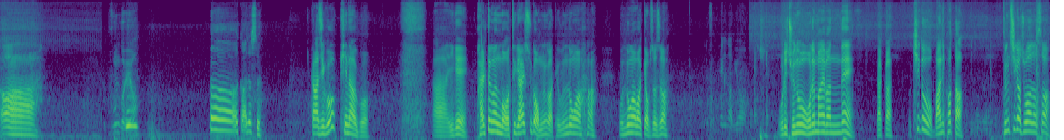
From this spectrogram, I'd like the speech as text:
아. 부은 거예요? 아 까졌어. 까지고 피나고. 아 이게 발등은 뭐 어떻게 할 수가 없는 것 같아. 운동화 운동화밖에 없어서. 우리 준호 오랜만에 봤는데 약간 키도 많이 컸다. 등치가 좋아졌어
